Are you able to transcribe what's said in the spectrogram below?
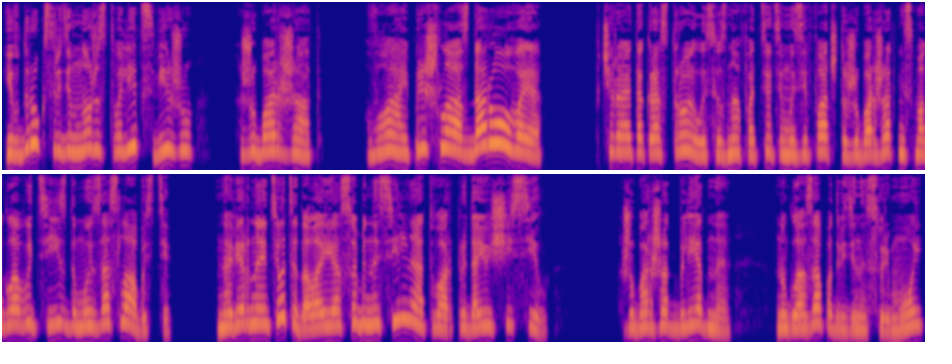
и вдруг среди множества лиц вижу Жубаржат. «Вай, пришла, здоровая!» Вчера я так расстроилась, узнав от тети Мазифат, что Жубаржат не смогла выйти из дому из-за слабости. Наверное, тетя дала ей особенно сильный отвар, придающий сил. Жубаржат бледная, но глаза подведены сурьмой,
